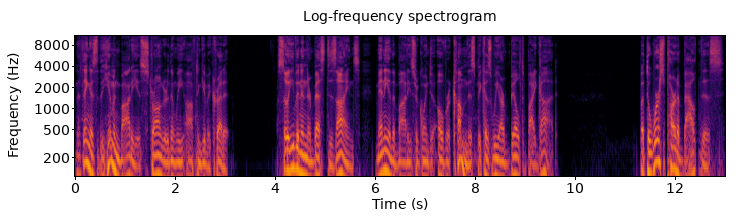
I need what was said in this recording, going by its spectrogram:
The thing is that the human body is stronger than we often give it credit. So even in their best designs, many of the bodies are going to overcome this because we are built by God. But the worst part about this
